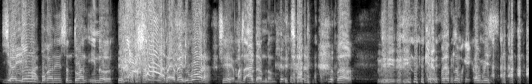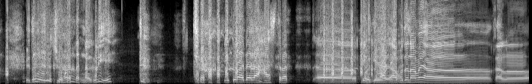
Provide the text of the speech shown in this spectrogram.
Iya, iya, Sentul Madang. bukannya sentuhan Inul. Bye-bye di war. Mas Adam dong. Bal, di, di, di kepet lo pakai kumis. itu cuma nggak geli eh. Itu adalah hasrat eh Oh, itu pikiran. apa tuh namanya eh, kalau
